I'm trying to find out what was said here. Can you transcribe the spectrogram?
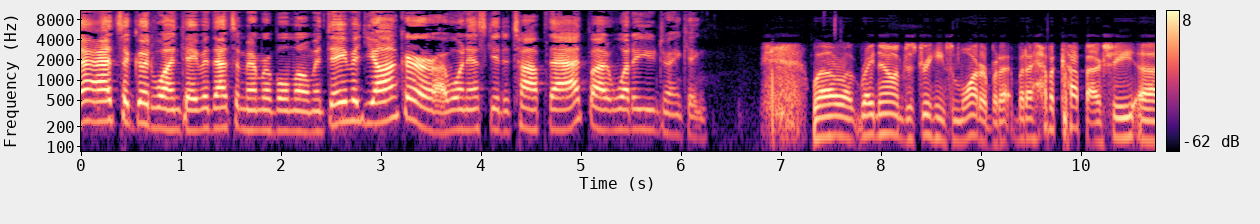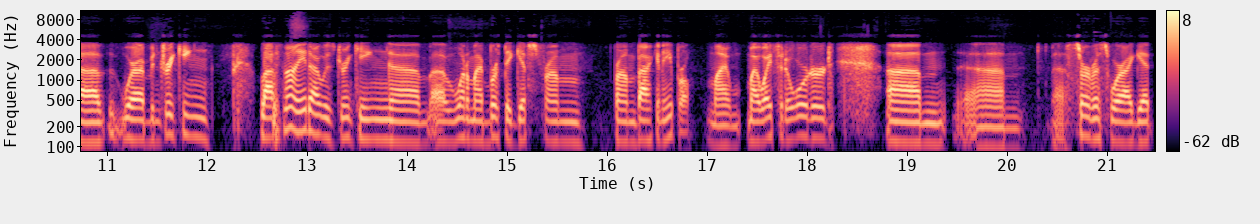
That's a good one, David. That's a memorable moment. David Jonker, I won't ask you to top that, but what are you drinking? Well, uh, right now I'm just drinking some water, but I, but I have a cup actually uh, where I've been drinking. Last night I was drinking uh, uh, one of my birthday gifts from from back in April. My my wife had ordered um, um, a service where I get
